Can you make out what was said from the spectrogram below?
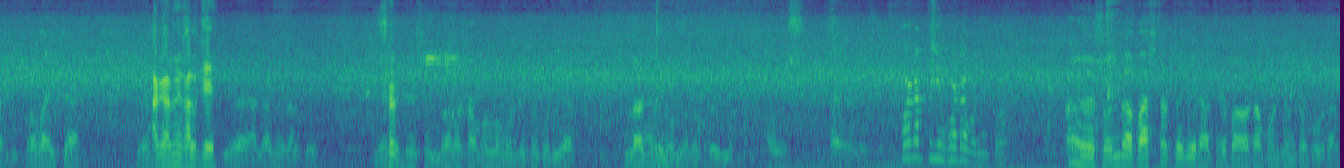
আর কি সব আইতা। আগামীকালকে। ইয়ে, আগামীকালকে সুন্দর ও সাফল্যমণ্ডিত করিয়া তোলার জন্য অনুরোধ রইল। থেকে পর্যন্ত? সন্ধ্যা পাঁচটা থেকে রাত্রে বারোটা পর্যন্ত প্রোগ্রাম।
